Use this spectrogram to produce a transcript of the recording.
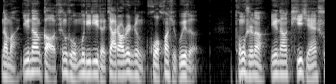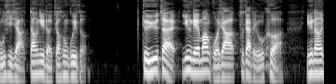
那么应当搞清楚目的地的驾照认证或换取规则。同时呢，应当提前熟悉一下当地的交通规则。对于在英联邦国家自驾的游客啊，应当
